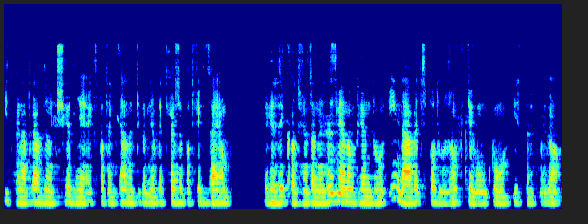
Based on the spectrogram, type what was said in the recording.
i tak naprawdę średnie eksponencjalne tygodniowe także potwierdzają ryzyko związane ze zmianą trendu i nawet z podróżą w kierunku historycznego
